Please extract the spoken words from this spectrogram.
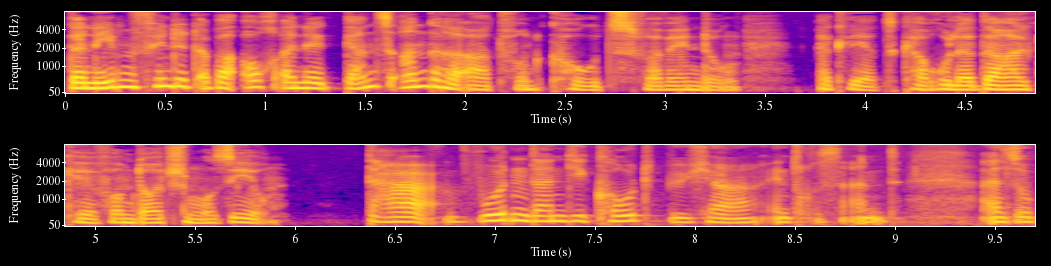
Daneben findet aber auch eine ganz andere Art von Codes Verwendung, erklärt Carola Dahlke vom Deutschen Museum. Da wurden dann die Codebücher interessant. Also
